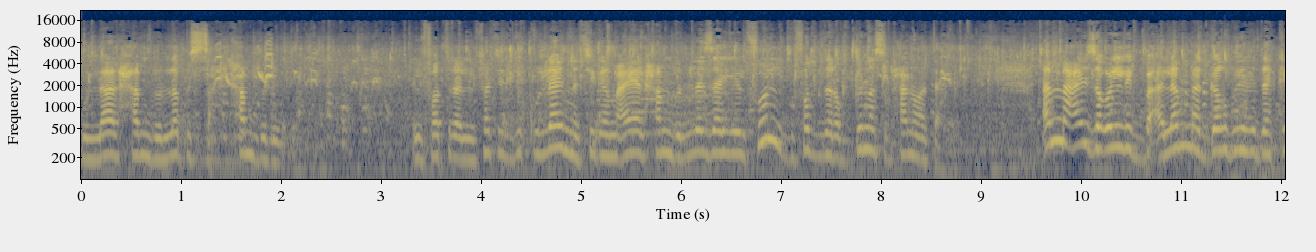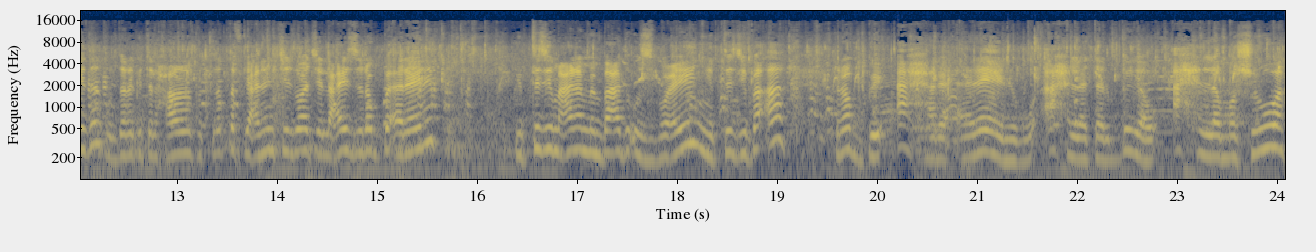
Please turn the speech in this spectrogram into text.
كلها الحمد لله بالصحة. الحمد لله. الفترة اللي فاتت دي كلها النتيجة معايا الحمد لله زي الفل. بفضل ربنا سبحانه وتعالى. أما عايزة أقول لك بقى لما الجو بيهدى كده ودرجه الحرارة بتلطف يعني انت دلوقتي اللي عايز يربي أرانب يبتدي معانا من بعد أسبوعين يبتدي بقى تربي أحلى أرانب وأحلى تربية وأحلى مشروع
